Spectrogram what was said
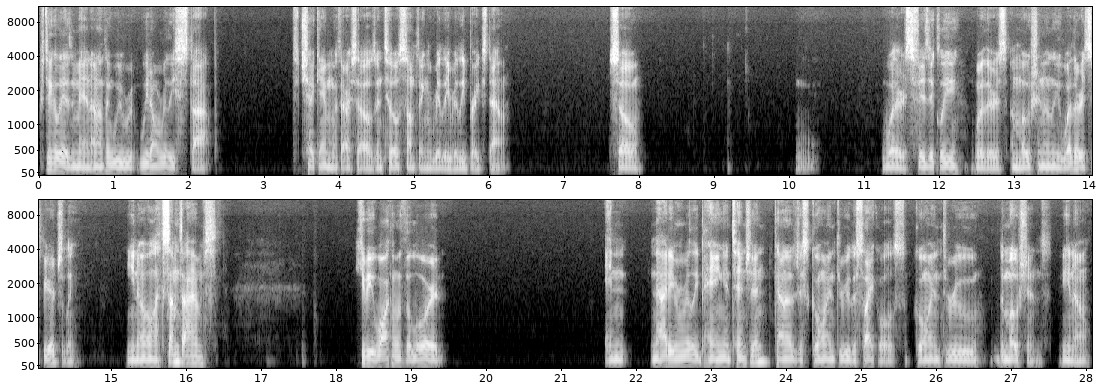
particularly as men. I don't think we re- we don't really stop to check in with ourselves until something really really breaks down. So whether it's physically, whether it's emotionally, whether it's spiritually, you know, like sometimes you could be walking with the Lord and not even really paying attention, kind of just going through the cycles, going through the motions, you know.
